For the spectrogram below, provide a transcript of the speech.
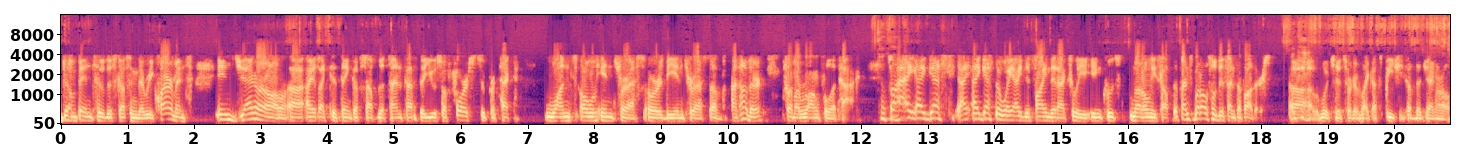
jump into discussing the requirements, in general, uh, I like to think of self-defense as the use of force to protect one's own interest or the interest of another from a wrongful attack. Okay. So I, I guess I, I, guess the way I defined it actually includes not only self defense but also defense of others, uh, okay. uh, which is sort of like a species of the general,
